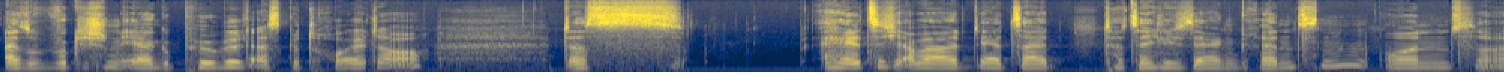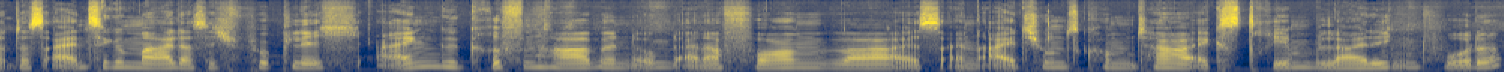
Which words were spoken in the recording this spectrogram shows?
Also wirklich schon eher gepöbelt als getrollt auch. Das hält sich aber derzeit tatsächlich sehr in Grenzen. Und äh, das einzige Mal, dass ich wirklich eingegriffen habe in irgendeiner Form, war, als ein iTunes-Kommentar extrem beleidigend wurde.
